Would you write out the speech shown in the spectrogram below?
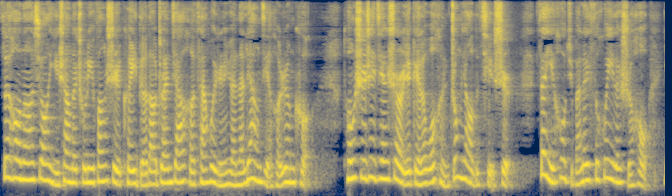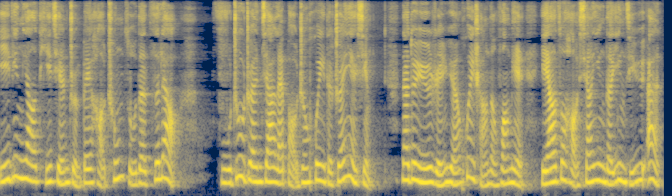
最后呢，希望以上的处理方式可以得到专家和参会人员的谅解和认可。同时，这件事儿也给了我很重要的启示。在以后举办类似会议的时候，一定要提前准备好充足的资料，辅助专家来保证会议的专业性。那对于人员、会场等方面，也要做好相应的应急预案，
